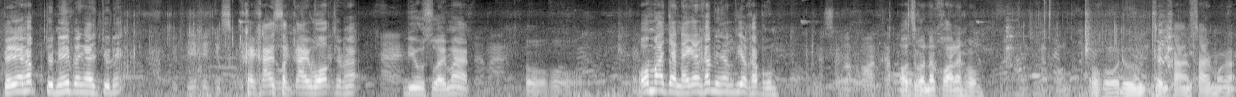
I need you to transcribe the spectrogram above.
เป็นไงครับ จุดนี้เป็นไงจุดนี้จุด นี้เป็นจุดคล้ายๆสกายวอล์กใช่ไหมฮะใช่วิวสวยมาก สวยมากโอ้โหโอ้มาจากไหนกันครับนี่นักท่องเที่ยวครับผมสกลนครครับอ๋อสกลนครนะครับผม ครับผมโอ้โห ดูเส้นทางสายหมดละ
